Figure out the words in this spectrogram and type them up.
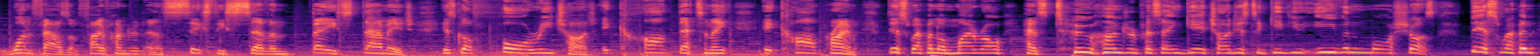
1567 base damage. It's got 4 recharge. It can't detonate. It can't prime. This weapon on my roll has 200% gear charges to give you even more shots. This weapon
